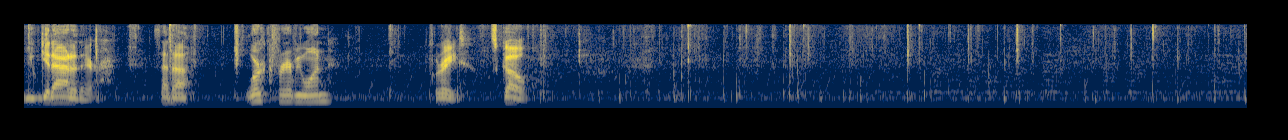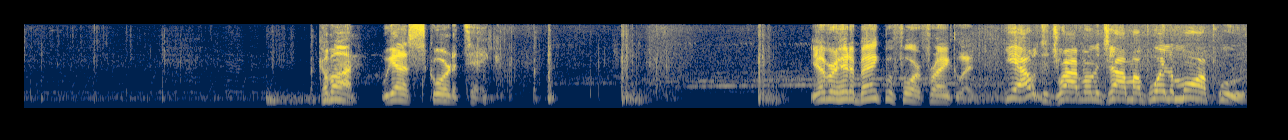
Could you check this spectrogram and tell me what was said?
You get out of there. Is that uh, work for everyone? Great. Let's go. Come on, we got a score to take. You ever hit a bank before, Franklin? Yeah, I was the driver on the job my boy Lamar pulled.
